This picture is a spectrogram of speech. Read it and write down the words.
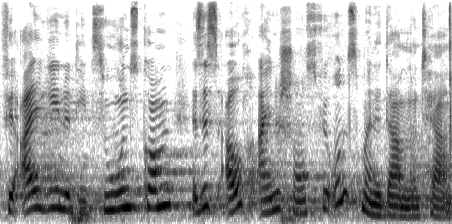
für all jene, die zu uns kommen, es ist auch eine Chance für uns, meine Damen und Herren.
